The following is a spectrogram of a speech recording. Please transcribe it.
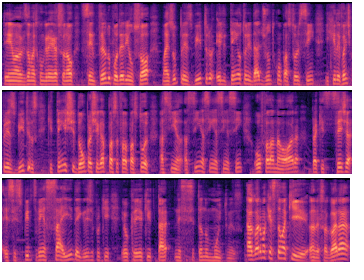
tenha uma visão mais congregacional, centrando o poder em um só, mas o presbítero, ele tem autoridade junto com o pastor sim, e que levante presbíteros que tem este dom para chegar para o pastor e falar, pastor, assim, assim, assim, assim, assim, ou falar na hora, para que seja esse espírito venha sair da igreja, porque que eu creio que está necessitando muito mesmo. Agora uma questão aqui, Anderson. Agora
